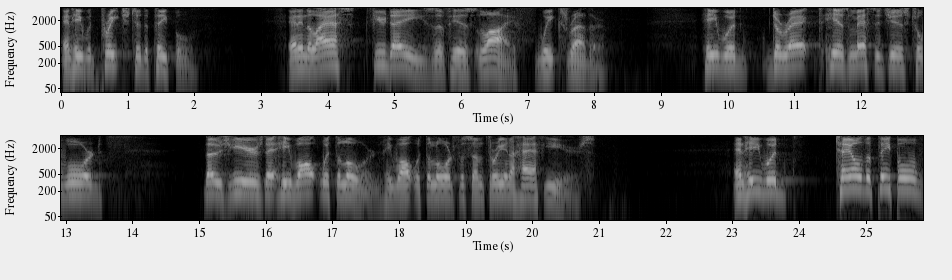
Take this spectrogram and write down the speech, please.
And he would preach to the people. And in the last few days of his life, weeks rather, he would direct his messages toward those years that he walked with the Lord. He walked with the Lord for some three and a half years. And he would tell the people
